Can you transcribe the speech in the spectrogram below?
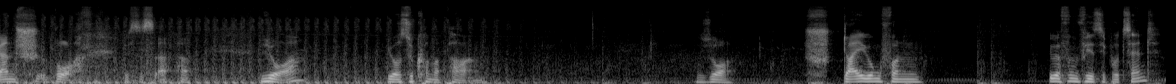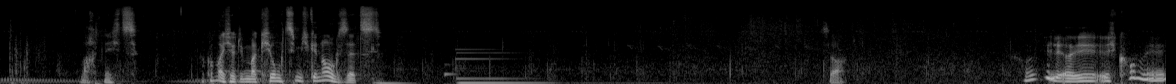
Ganz, boah, das ist aber, ja, ja, so kann man parken. So, Steigung von über 45 Prozent. Macht nichts. Na, guck mal, ich habe die Markierung ziemlich genau gesetzt. So. Ich komme.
